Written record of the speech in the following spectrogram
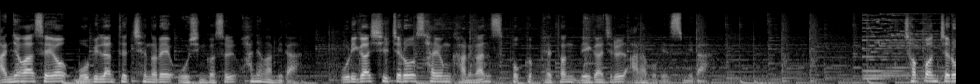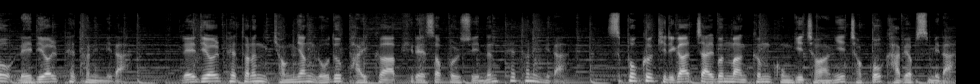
안녕하세요. 모빌란트 채널에 오신 것을 환영합니다. 우리가 실제로 사용 가능한 스포크 패턴 4가지를 알아보겠습니다. 첫 번째로 radial 패턴입니다. radial 패턴은 경량 road bike 앞 휠에서 볼 수 있는 패턴입니다. 스포크 길이가 짧은 만큼 공기 저항이 적고 가볍습니다.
